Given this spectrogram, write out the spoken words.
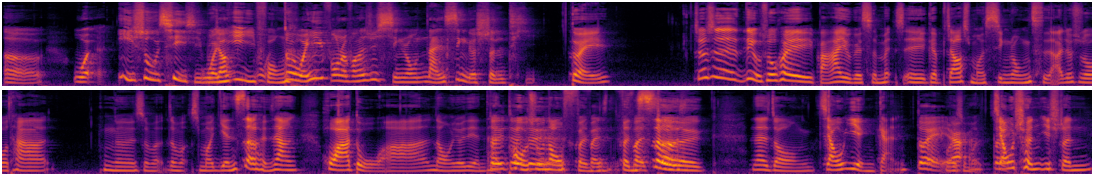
呃。文艺术气息比较文艺风，对文艺风的方式去形容男性的身体，对，就是例如说会把它有个什么呃一个比较什么形容词啊，就是说它嗯什么怎么什么颜色很像花朵啊，那种有点透出那种粉粉粉色的那种娇艳感，对，或者什么娇嗔一声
